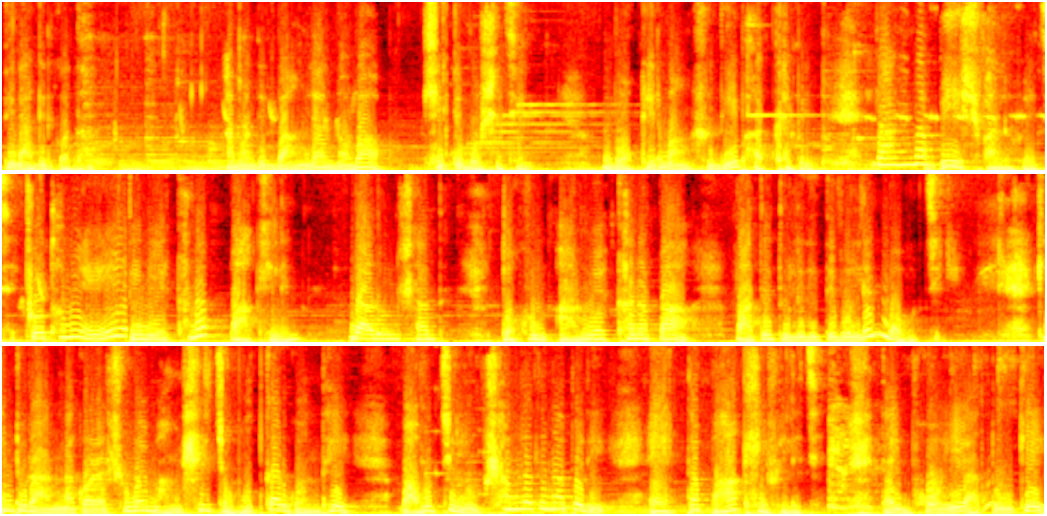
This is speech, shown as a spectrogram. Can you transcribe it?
দিন আগের কথা। আমাদের বাংলার নবাব খেতে বসেছেন। বকের মাংস দিয়ে ভাত খাবেন। রান্না বেশ ভালো হয়েছে। প্রথমে তিনি একখানা পা খেলেন। দারুণ স্বাদ। তখন আরও একখানা পা পাতে তুলে দিতে বললেন বাবুর্চিকে। কিন্তু রান্না করার সময় মাংসের চমৎকার গন্ধে বাবুর্চি লোভ সামলাতে না পেরে একটা পা খেয়ে ফেলেছে। তাই ভয়ে আতঙ্কে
